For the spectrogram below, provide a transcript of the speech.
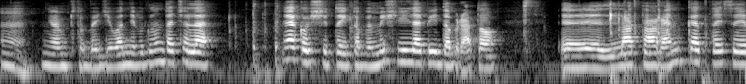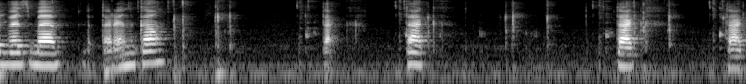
Mm, nie wiem, czy to będzie ładnie wyglądać, ale jakoś się tutaj to wymyśli lepiej. Dobra, to latarenkę tutaj sobie wezmę. Latarenka. Tak, tak, tak, tak.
